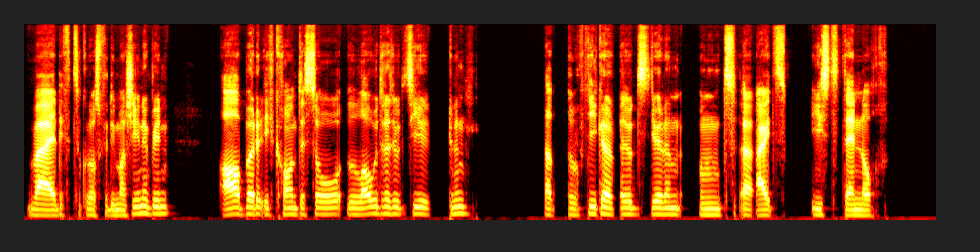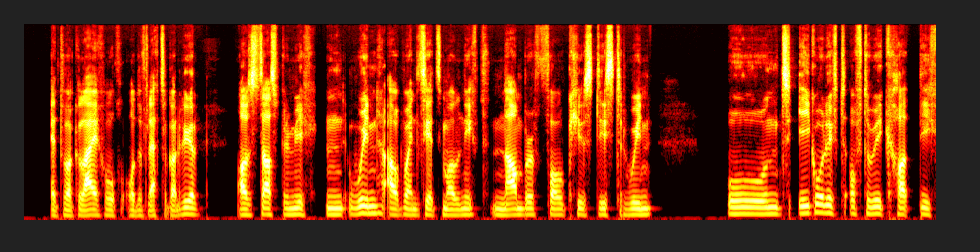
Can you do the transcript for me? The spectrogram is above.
weil ich zu groß für die Maschine bin. Aber ich konnte so Load reduzieren, dadurch die reduzieren und äh, Reiz ist dennoch etwa gleich hoch oder vielleicht sogar höher. Also ist das für mich ein Win, auch wenn es jetzt mal nicht number-focused ist, der Win. Und Ego Lift of the Week hatte ich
